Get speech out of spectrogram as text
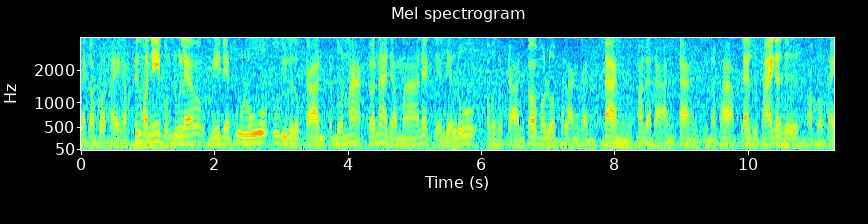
และก็ปลอดภัยครับ ซึ่งวันนี้ผมดูแล้วมีแต่ผู้รู้ผู้มีประสบการณ์จำนวนมาก ก็น่าจะมาแลกเปลี่ยนเรียนรู้เอาประสบการณ์ก็มารวมพลังกันสร้างมาตรฐานสร้างคุณภาพ และสุดท้ายก็คือความปลอดภัย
